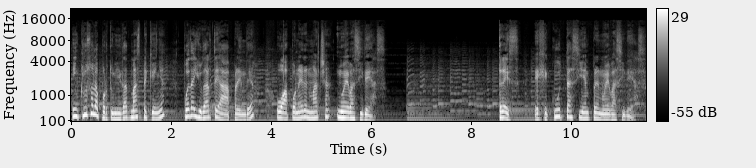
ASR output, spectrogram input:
Incluso la oportunidad más pequeña puede ayudarte a aprender o a poner en marcha nuevas ideas. 3. Ejecuta siempre nuevas ideas.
